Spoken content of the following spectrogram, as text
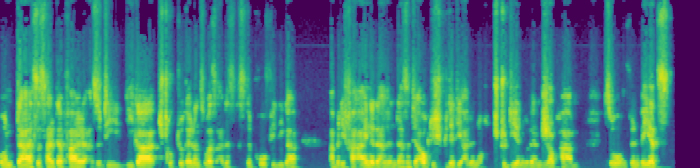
Und da ist es halt der Fall, also die Liga strukturell und sowas, alles ist eine Profiliga, aber die Vereine darin, da sind ja auch die Spieler, die alle noch studieren oder einen Job haben. So, und wenn wir jetzt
